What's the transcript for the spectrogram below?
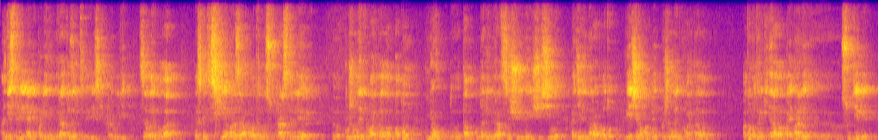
Они стреляли по Ленинграду из артиллерийских орудий. Целая была, так сказать, схема разработана. С утра стреляют э, по жилым кварталам, потом днем, э, там, куда ленинградцы еще имеющие силы ходили на работу, вечером опять по жилым кварталам. Потом этого генерала поймали, э, судили,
